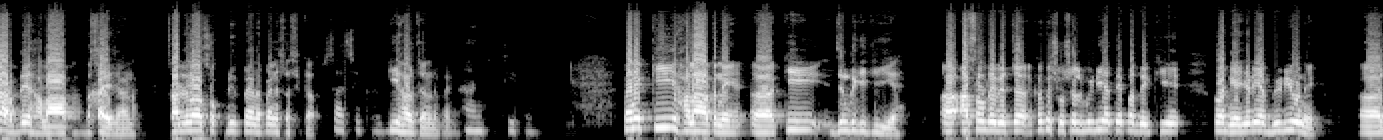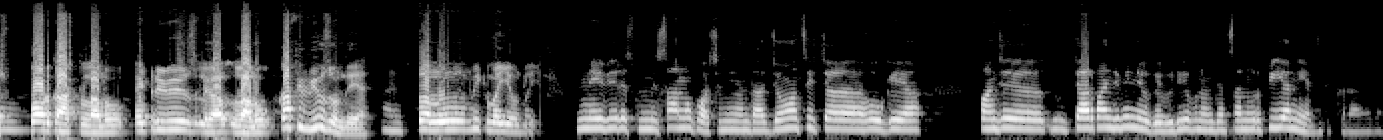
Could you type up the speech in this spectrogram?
ਘਰ ਦੇ ਹਾਲਾਤ ਦਿਖਾਏ ਜਾਣ। ਸਾਡੇ ਨਾਲ ਸੁਖਪ੍ਰੀਤ ਭੈਣ। ਭੈਣ ਸਤਿ ਸ਼੍ਰੀ ਅਕਾਲ। ਸਤਿ ਸ਼੍ਰੀ ਅਕਾਲ। ਕੀ ਹਾਲ ਚਾਲ ਨੇ ਭੈਣ? ਹਾਂਜੀ ਠੀਕ ਹੈ ਭੈਣੇ ਕੀ ਹਾਲਾਤ ਨੇ? ਕੀ ਜ਼ਿੰਦਗੀ ਕੀ ਹੈ? ਅਸਲ ਦੇ ਵਿੱਚ ਕਿਉਂਕਿ ਸੋਸ਼ਲ ਮੀਡੀਆ ਤੇ ਆਪਾਂ ਦੇਖੀਏ ਤੁਹਾਡੀਆਂ ਜਿਹੜੀਆਂ ਵੀਡੀਓ ਨੇ। ਪੋਡਕਾਸਟ ਲਾ ਲਓ ਇੰਟਰਵਿਊਜ਼ ਲਾ ਲਓ ਕਾਫੀ ਵਿਊਜ਼ ਹੁੰਦੇ ਆ। ਤੁਹਾਨੂੰ ਵੀ ਕਮਾਈ ਆਉਂਦੀ ਹੈ। ਨਹੀਂ ਵੀਰ ਸਾਨੂੰ ਕੁਛ ਨਹੀਂ ਹੁੰਦਾ ਜੋ ਅਸੀਂ ਹੋ ਗਿਆ ਪੰਜ ਚਾਰ ਪੰਜ ਮਹੀਨੇ ਹੋ ਗਏ ਵੀਡੀਓ ਬਣਾਉਂਦੇ ਸਾਨੂੰ ਰੁਪਈਆ ਨਹੀਂ ਅੱਜ ਤੱਕ ਆਇਆ।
